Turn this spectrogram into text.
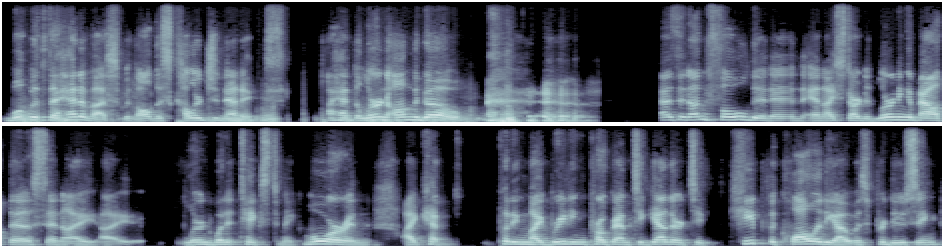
what was ahead of us with all this color genetics. I had to learn on the go. As it unfolded and and I started learning about this and I I learned what it takes to make more and I kept putting my breeding program together to keep the quality I was producing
